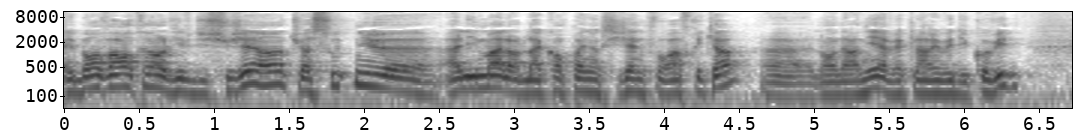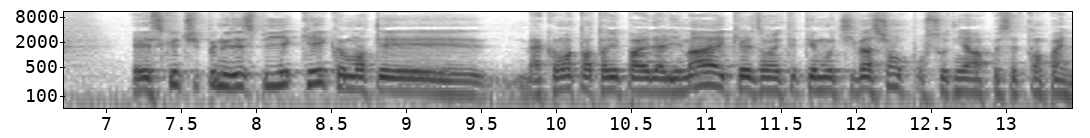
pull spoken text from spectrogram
Et eh ben on va rentrer dans le vif du sujet. Hein. Tu as soutenu euh, Alima lors de la campagne Oxygène for Africa euh, l'an dernier avec l'arrivée du Covid. Est-ce que tu peux nous expliquer comment tu bah, as entendu parler d'Alima et quelles ont été tes motivations pour soutenir un peu cette campagne?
